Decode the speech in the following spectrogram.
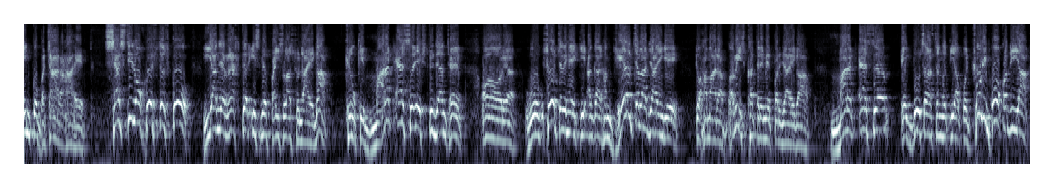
इनको बचा रहा है। ऑफिसर्स को, यानी रेख्टर इसमें फैसला सुनाएगा, क्योंकि मारक ऐसा एक स्टूडेंट है और वो सोच रहे हैं कि अगर हम जेल चला जाएँगे तो हमारा भविष्य खतरे में पड़ जाएगा। मारक एस, एक दूसरा संगतिया को छोड़ी भोंक दिया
